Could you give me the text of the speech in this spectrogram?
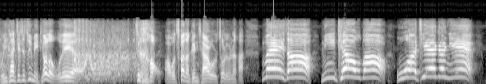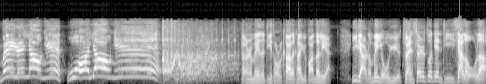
我一看，这是最美跳楼的呀。真好啊！我窜到跟前，我冲：“刘人喊妹子，你跳吧，我接着你。没人要你，我要你。”当时妹子低头看了看羽凡的脸，一点都没犹豫，转身坐电梯下楼了。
